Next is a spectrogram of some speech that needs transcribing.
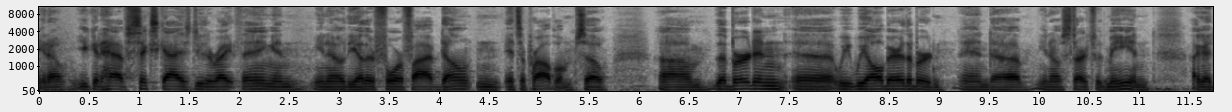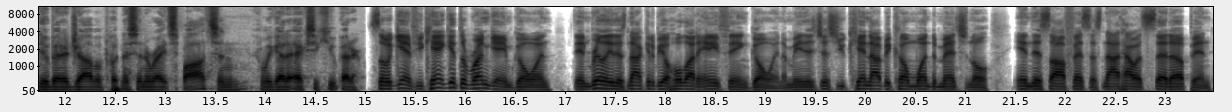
you know, you could have six guys do the right thing, and you know the other four or five don't, and it's a problem. So um, the burden, uh, we, we all bear the burden. And, uh, you know, starts with me, and I got to do a better job of putting us in the right spots, and, and we got to execute better. So, again, if you can't get the run game going, then really there's not going to be a whole lot of anything going. I mean, it's just you cannot become one dimensional in this offense. That's not how it's set up. And,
